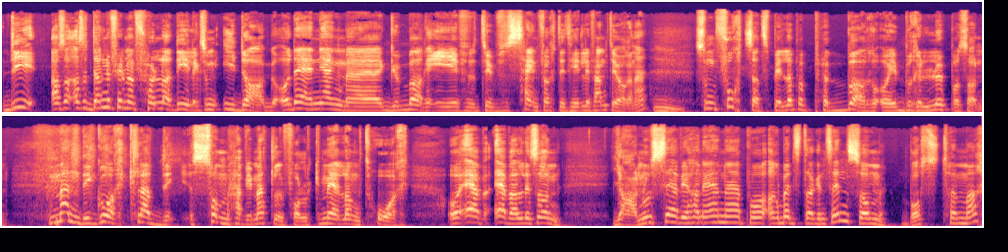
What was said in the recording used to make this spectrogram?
De, altså, altså Denne filmen følger de liksom i dag, og det er en gjeng med gubber i typ sen 40-, tidlig 50-årene Mm. som fortsatt spiller på puber og i bryllup og sånn. Men de går kledd som heavy metal-folk med langt hår, og er, er veldig sånn Ja, nå ser vi han ene på arbeidsdagen sin som bosstømmer.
